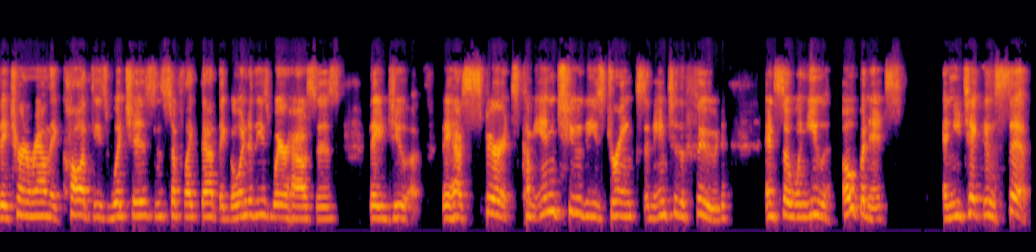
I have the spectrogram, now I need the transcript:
They turn around, they call up these witches and stuff like that. They go into these warehouses. They do. They have spirits come into these drinks and into the food, and so when you open it and you take a sip,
